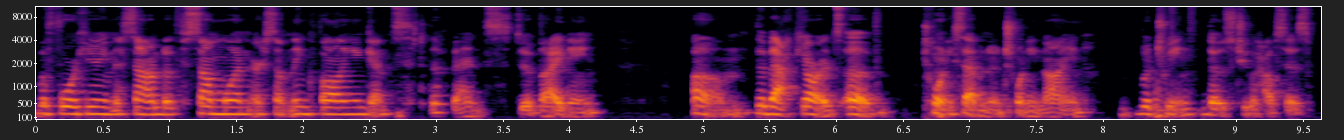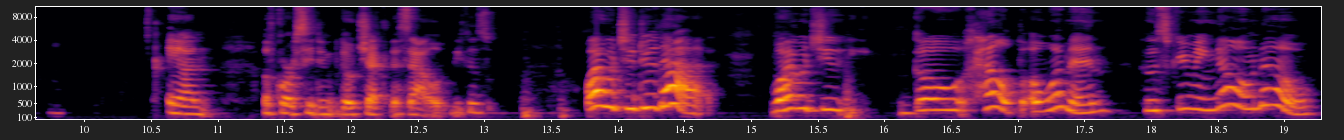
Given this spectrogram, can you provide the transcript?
before hearing the sound of someone or something falling against the fence, dividing um, the backyards of 27 and 29 between those two houses. And of course, he didn't go check this out because why would you do that? Why would you go help a woman who's screaming, No, no?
